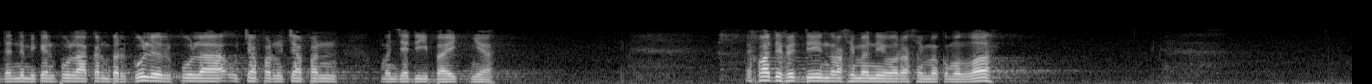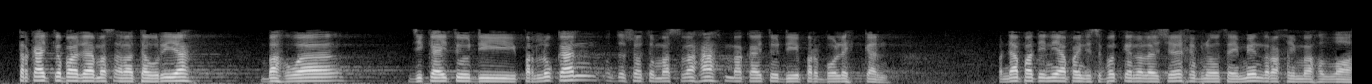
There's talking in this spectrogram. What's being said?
dan demikian pula akan bergulir pula ucapan-ucapan menjadi baiknya. Ikhwati fid din rahimani wa rahimakumullah. Terkait kepada masalah tauriyah bahwa jika itu diperlukan untuk suatu maslahah maka itu diperbolehkan. Pendapat ini apa yang disebutkan oleh Syekh Ibn Utsaimin rahimahullah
